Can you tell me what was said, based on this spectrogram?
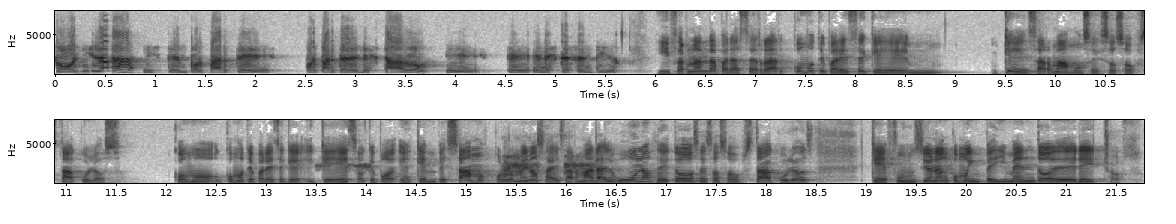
sólida este, por parte por parte del Estado eh, eh, en este sentido. Y Fernanda, para cerrar, ¿cómo te parece que, mm, que desarmamos esos obstáculos? ¿Cómo, cómo te parece que, que eso, que, que empezamos por lo menos a desarmar algunos de todos esos obstáculos que funcionan como impedimento de derechos?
